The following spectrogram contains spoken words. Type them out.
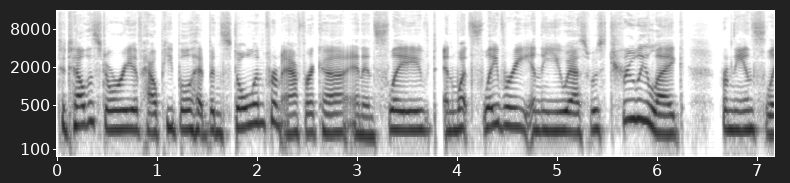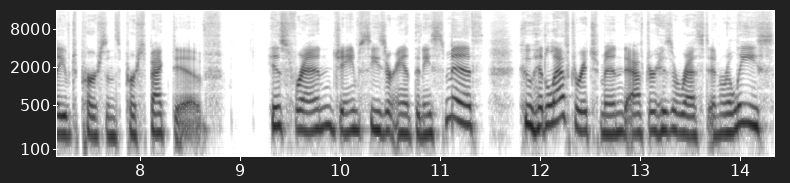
to tell the story of how people had been stolen from Africa and enslaved, and what slavery in the U.S. was truly like from the enslaved person's perspective. His friend, James Caesar Anthony Smith, who had left Richmond after his arrest and release,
